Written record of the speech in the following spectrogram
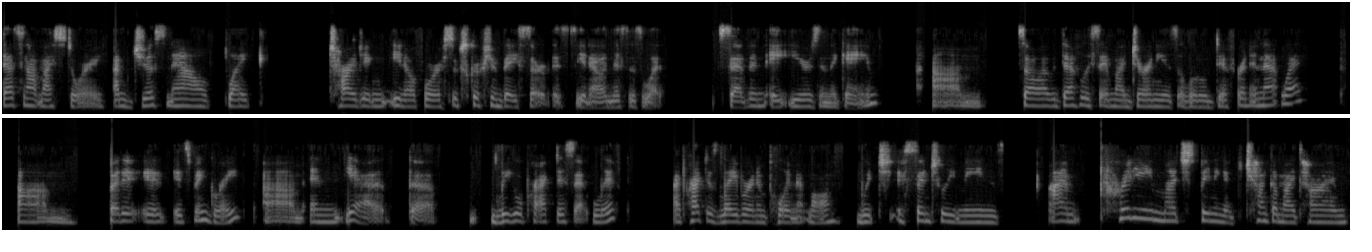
that's not my story. I'm just now like charging, you know, for a subscription based service, you know, and this is what seven, eight years in the game. Um, so I would definitely say my journey is a little different in that way. Um, but it, it, has been great. Um, and yeah, the legal practice at Lyft, I practice labor and employment law, which essentially means I'm pretty much spending a chunk of my time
